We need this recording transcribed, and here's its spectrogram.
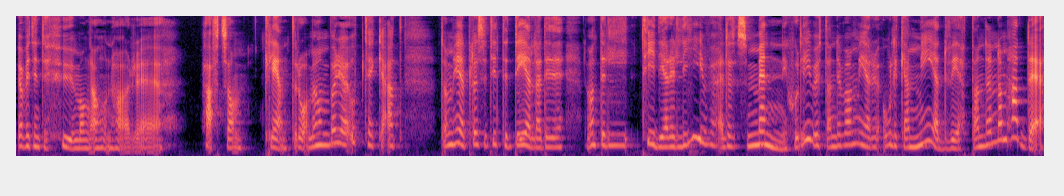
jag vet inte hur många hon har eh, haft som klienter då, men hon började upptäcka att de helt plötsligt inte delade, det var inte tidigare liv eller människoliv utan det var mer olika medvetanden de hade.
